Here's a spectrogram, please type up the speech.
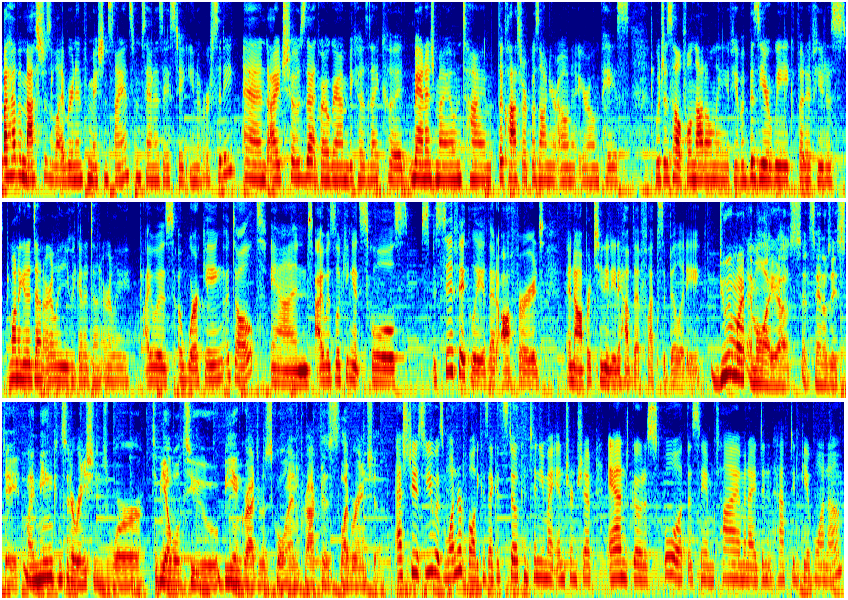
I have a Master's of Library and Information Science from San Jose State University, and I chose that program because I could manage my own time. The classwork was on your own at your own pace, which is helpful not only if you have a busier week, but if you just want to get it done early, you could get it done early. I was a working adult and I was looking at schools specifically that offered an opportunity to have that flexibility. Doing my MLIS at San Jose State, my main considerations were to be able to be in graduate school and practice librarianship. SJSU was wonderful because I could still continue my internship and go to school at the same time and I didn't have to give one up.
